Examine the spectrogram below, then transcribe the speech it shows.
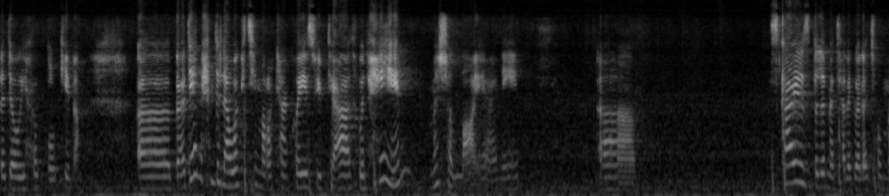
بدأوا يحطوا كذا. آه بعدين الحمد لله وقتي مرة كان كويس في ابتعاث والحين ما شاء الله يعني sky is the limit على قولتهم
